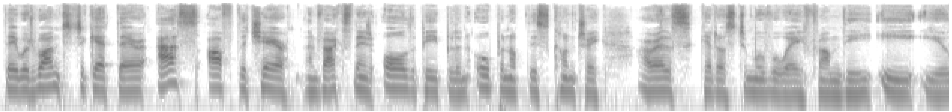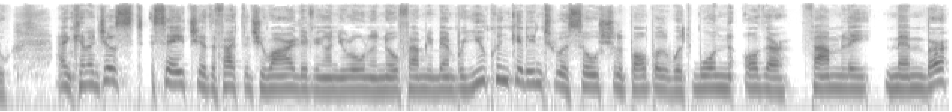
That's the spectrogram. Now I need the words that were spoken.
They would want to get their ass off the chair and vaccinate all the people and open up this country or else get us to move away from the EU. And can I just say to you the fact that you you are living on your own and no family member, you can get into a social bubble with one other family member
